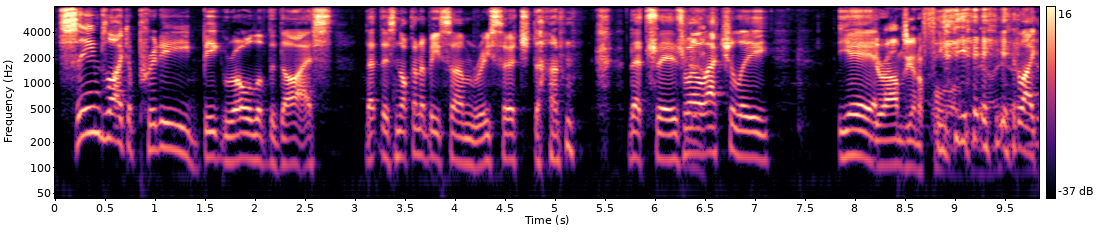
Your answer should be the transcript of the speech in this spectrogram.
it seems like a pretty big roll of the dice that there's not going to be some research done that says well Yeah. actually yeah Your arm's going to fall. off. yeah, yeah, like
